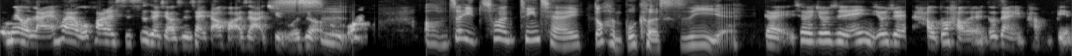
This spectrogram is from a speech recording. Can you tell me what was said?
都没有来，后来我花了十四个小时才到华沙去。我说：“是哇，哦，这一串听起来都很不可思议耶。”对，所以就是哎，你就觉得好多好的人都在你旁边。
